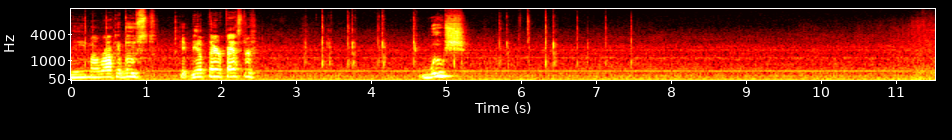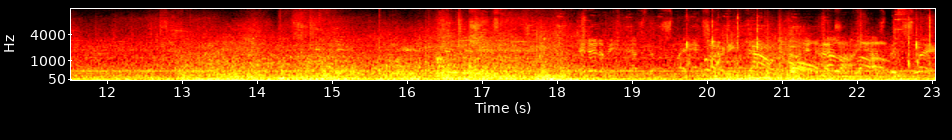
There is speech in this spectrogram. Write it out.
Need my rocket boost. Get me up there faster. Whoosh. An enemy has been slain. Burning down. An ally has been slain.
